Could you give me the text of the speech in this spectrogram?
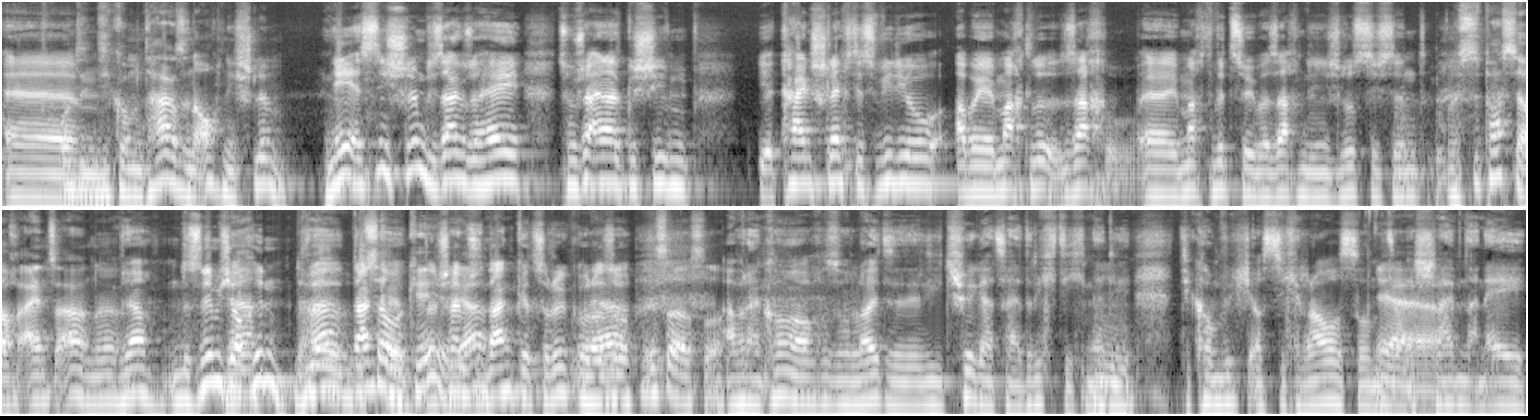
ähm, Und die, die Kommentare sind auch nicht schlimm. Nee, ist nicht schlimm. Die sagen so, hey, zum Beispiel einer hat geschrieben, ihr kein schlechtes Video, aber ihr macht, Sach, äh, ihr macht Witze über Sachen, die nicht lustig sind. Das passt ja auch 1A, ne? Ja, und das nehme ich Ja. auch hin. Ja, ist danke. ja okay, Dann schreibe ich ja. ein Danke zurück oder so. Ist auch so. Aber dann kommen auch so Leute, die triggert halt richtig, ne? Die, die kommen wirklich aus sich raus und Mhm. Äh, schreiben dann, ey,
